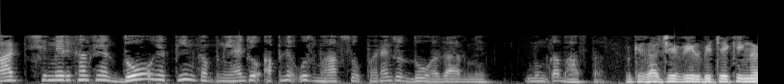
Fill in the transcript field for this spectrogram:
आज मेरे ख्याल से यहाँ दो या तीन कंपनियाँ हैं जो अपने उस भाव से ऊपर हैं जो 2000 में उनका भाव था Okay, Rajiv, we'll be taking a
